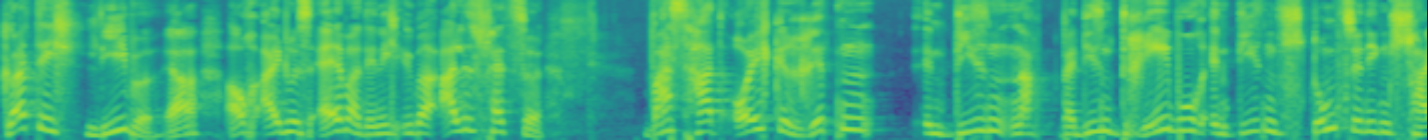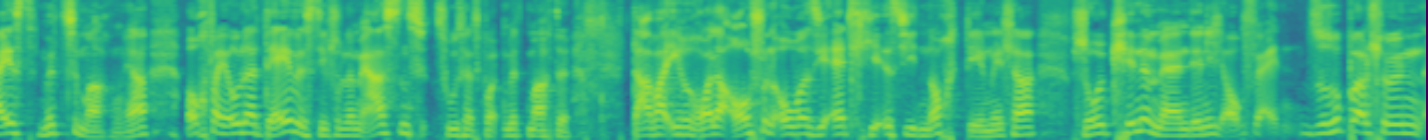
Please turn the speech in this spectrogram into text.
göttlich liebe, ja, auch Idris Elba, den ich über alles schätze. Was hat euch geritten, in diesem, nach, bei diesem Drehbuch, in diesem stumpfsinnigen Scheiß mitzumachen, ja. Auch Viola Davis, die schon im ersten Suicide Squad mitmachte, da war ihre Rolle auch schon over the edge. Hier ist sie noch dämlicher. Joel Kinneman, den ich auch für einen super schönen,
